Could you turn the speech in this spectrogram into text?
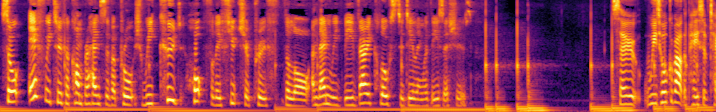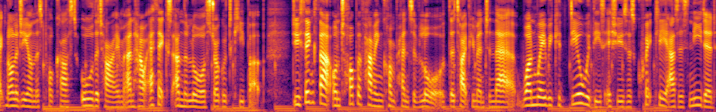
So, if we took a comprehensive approach, we could hopefully future proof the law, and then we'd be very close to dealing with these issues. So, we talk about the pace of technology on this podcast all the time and how ethics and the law struggle to keep up. Do you think that, on top of having comprehensive law, the type you mentioned there, one way we could deal with these issues as quickly as is needed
